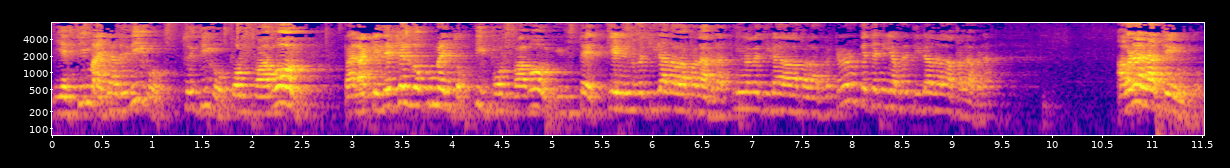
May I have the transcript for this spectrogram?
Y encima, ya le digo, te digo, por favor, para que deje el documento, y por favor, y usted, tiene retirada la palabra, tiene retirada la palabra, claro que tenía retirada la palabra. Ahora la tengo.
